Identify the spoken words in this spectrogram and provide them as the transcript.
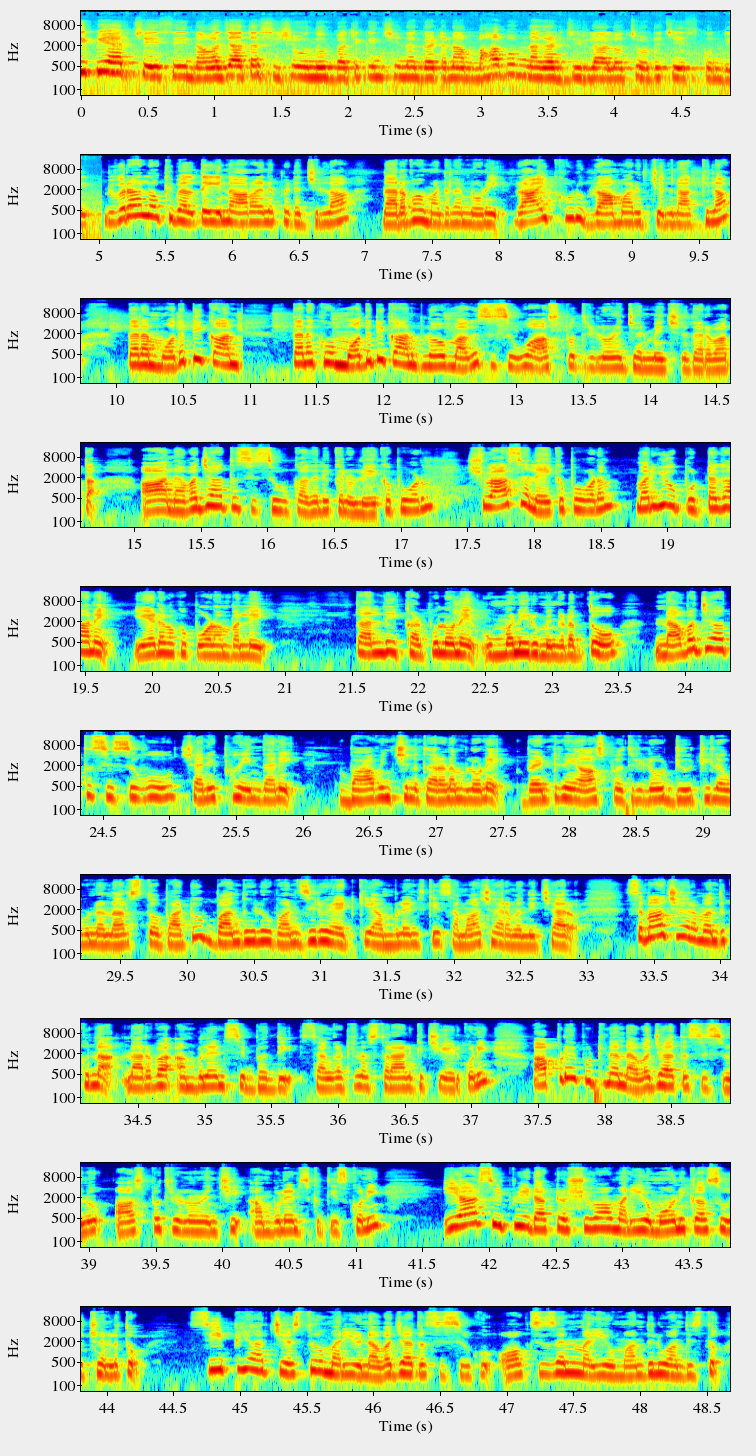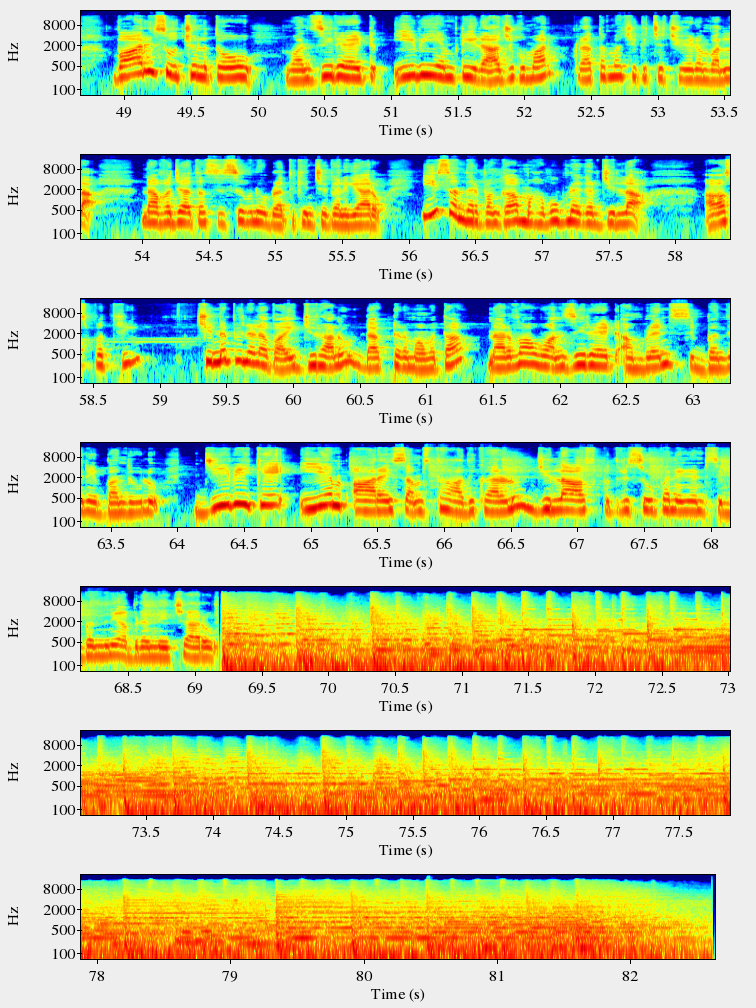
CPR చేసి నవజాత శిశువును బతికించిన ఘటన మహబూబ్ నగర్ జిల్లాలో చోటు చేసుకుంది. వివరాల్లోకి వెళ్తే నారాయణపేట జిల్లా నరవ మండలంలోని రాయకూడు గ్రామానికి చెందిన అఖిల తన మొదటి కాన్ తనకు మొదటి కాన్పులో మగ శిశువు ఆసుపత్రిలోనే జన్మించిన తర్వాత ఆ నవజాత శిశువు కదలికలు లేకపోవడం శ్వాస లేకపోవడం మరియు పుట్టగానే ఏడవకపోవడం వల్లే తల్లి కడుపులోనే ఉమ్మనీరు మింగడంతో నవజాత శిశువు చనిపోయిందని భావించిన తరుణంలోనే వెంటనే ఆసుపత్రిలో డ్యూటీలో ఉన్న నర్స్తో పాటు బంధువులు వన్ జీరో ఎయిట్కి అంబులెన్స్కి సమాచారం అందించారు. సమాచారం అందుకున్న నర్వ అంబులెన్స్ సిబ్బంది సంఘటన స్థలానికి చేరుకుని అప్పుడే పుట్టిన నవజాత శిశువును ఆసుపత్రిలో నుంచి అంబులెన్స్కి తీసుకుని ఈఆర్సీపీ డాక్టర్ శివ మరియు మౌనిక సూచనలతో సిపిఆర్ చేస్తూ మరియు నవజాత శిశువుకు ఆక్సిజన్ మరియు మందులు అందిస్తూ వారి సూచనలతో వన్ జీరో ఎయిట్ ఈవీఎంటీ రాజకుమార్ ప్రథమ చికిత్స చేయడం వల్ల నవజాత శిశువును బ్రతికించగలిగారు. ఈ సందర్భంగా మహబూబ్నగర్ జిల్లా ఆసుపత్రి చిన్నపిల్లల వైద్యురాలు doctor Mamata Narva one zero eight ambulance సిబ్బందిని బంధువులు జీవీకే ఈఎంఆర్ఐ సంస్థ అధికారులు జిల్లా ఆసుపత్రి సూపరింటెండెంట్ సిబ్బందిని అభినందించారు.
